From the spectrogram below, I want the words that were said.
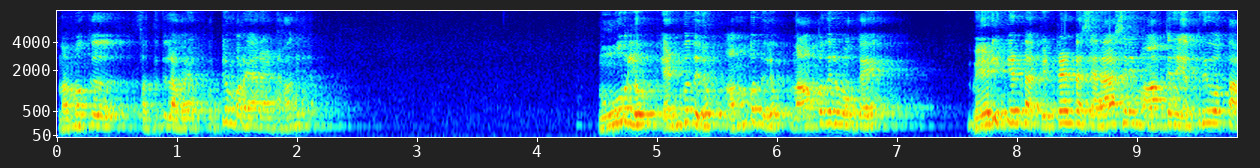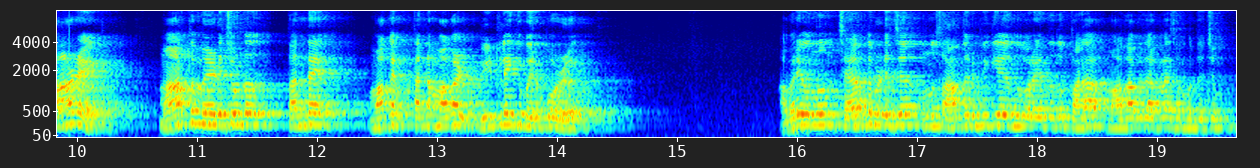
നമുക്ക് സത്യത്തിൽ അവരെ കുറ്റം പറയാനായിട്ടാകില്ല. നൂറിലും എൺപതിലും അമ്പതിലും നാൽപ്പതിലും ഒക്കെ മേടിക്കേണ്ട കിട്ടേണ്ട ശരാശരി മാർക്കിന് എത്രയോ താഴെ മാർക്ക് മേടിച്ചുകൊണ്ട് തന്റെ മകൻ തന്റെ മകൾ വീട്ടിലേക്ക് വരുമ്പോൾ അവരെ ഒന്ന് ചേർത്ത് പിടിച്ച് ഒന്ന് സാന്ത്വനിപ്പിക്കുക എന്ന് പറയുന്നത് പല മാതാപിതാക്കളെ സംബന്ധിച്ചും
